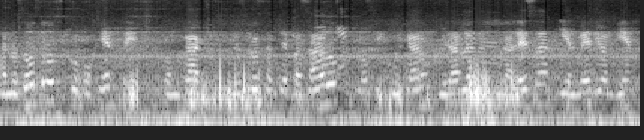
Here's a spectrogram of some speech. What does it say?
a nosotros como gente, CONCAC, nuestros antepasados nos inculcaron cuidar la naturaleza y el medio ambiente.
